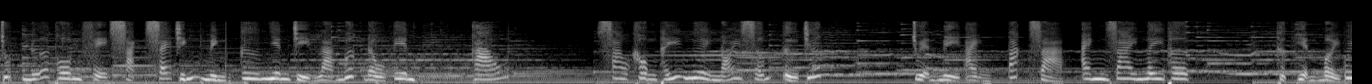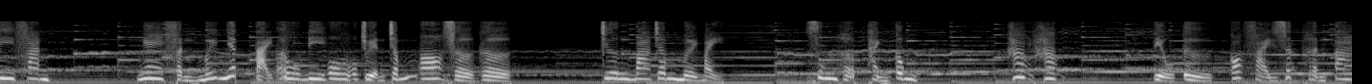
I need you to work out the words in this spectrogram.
chút nữa thôn phệ sạch sẽ chính mình cư nhiên chỉ là bước đầu tiên. Cáo Sao không thấy ngươi nói sớm từ trước? Chuyện mỉ ảnh tác giả anh dai ngây thơ. Thực hiện bởi Quy Phan. Nghe phần mới nhất tại audio chuyện.org Chương 317 Dung hợp thành công. Ha ha. Tiểu tử, có phải rất hận ta?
